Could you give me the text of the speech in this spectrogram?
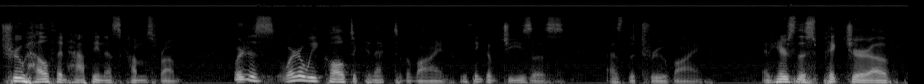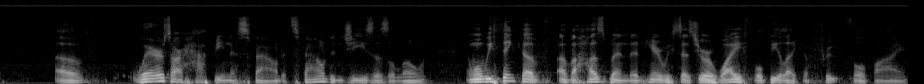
true health and happiness comes from. Where, does, where are we called to connect to the vine? We think of Jesus as the true vine. And here's this picture of, of where's our happiness found? It's found in Jesus alone. And when we think of, of a husband, and here he says, Your wife will be like a fruitful vine,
